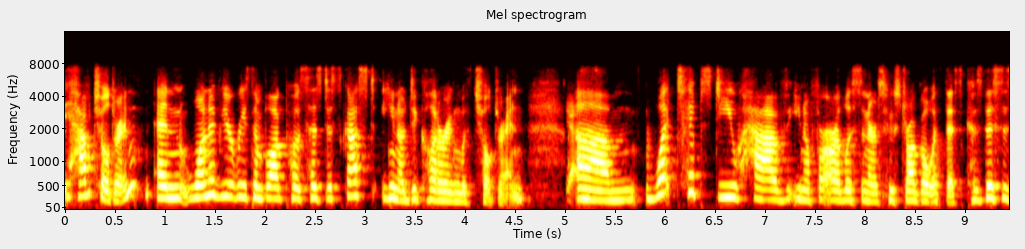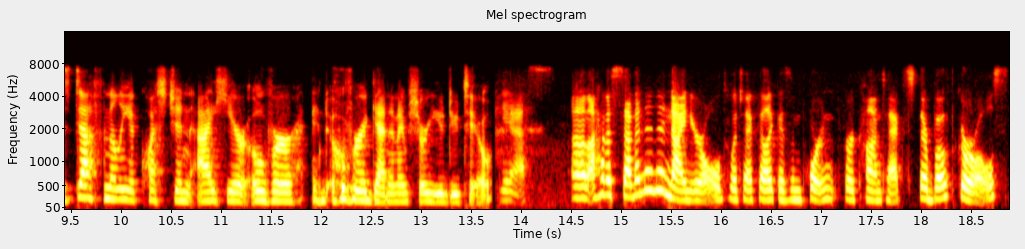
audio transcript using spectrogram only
have children, and one of your recent blog posts has discussed, you know, decluttering with children. Yes. Um, what tips do you have, you know, for our listeners who struggle with this? Because this is definitely a question I hear over and over again, and I'm sure you do too. Yes. Um, I have a seven and a nine year old, which I feel like is important for context. They're both girls.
